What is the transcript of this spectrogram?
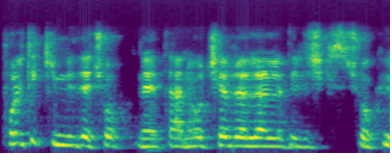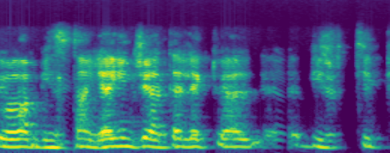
politik kimliği de çok net. Hani o çevrelerle de ilişkisi çok iyi olan bir insan. Yayıncı, entelektüel e, bir tip.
